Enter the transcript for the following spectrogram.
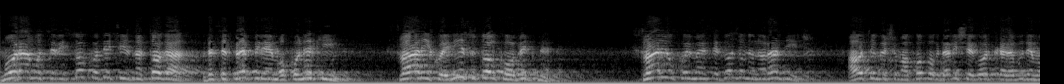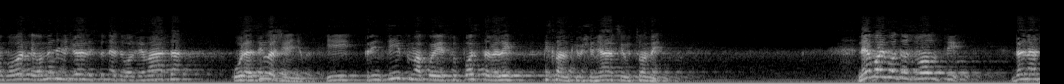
moramo se visoko dići iznad toga da se prepiremo oko nekih stvari koje nisu toliko bitne. Stvari u kojima je se dozvoljeno razići. A o tome ćemo ako Bog da više god kada budemo govorili o menheđu ehli sunnetu od džemata u razilaženju i principima koje su postavili islamski učenjaci u tome. Nemojmo dozvoliti da nas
